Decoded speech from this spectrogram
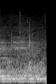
again.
